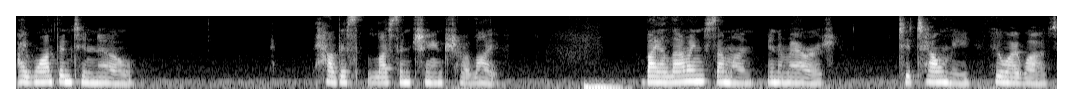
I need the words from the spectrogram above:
I want them to know how this lesson changed her life. By allowing someone in a marriage to tell me who I was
